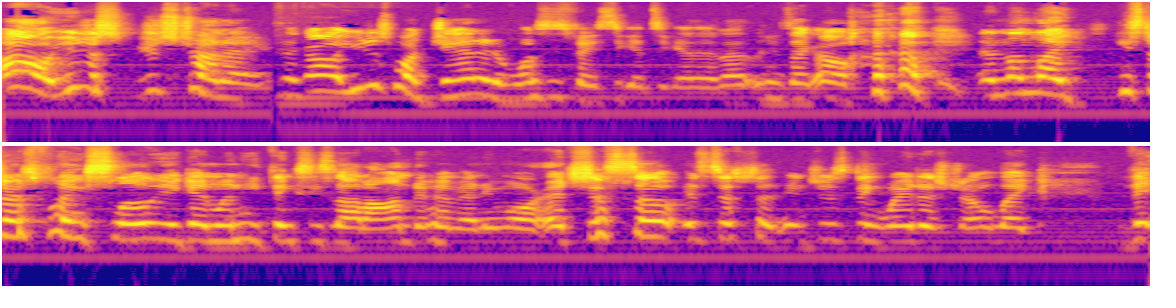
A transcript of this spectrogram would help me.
"Oh, you're just you're just trying to," he's like, "Oh, you just want Janet and what's his face to get together." That, he's like, "Oh," and then like he starts playing slowly again when he thinks he's not onto him anymore. It's just so it's just an interesting way to show like the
